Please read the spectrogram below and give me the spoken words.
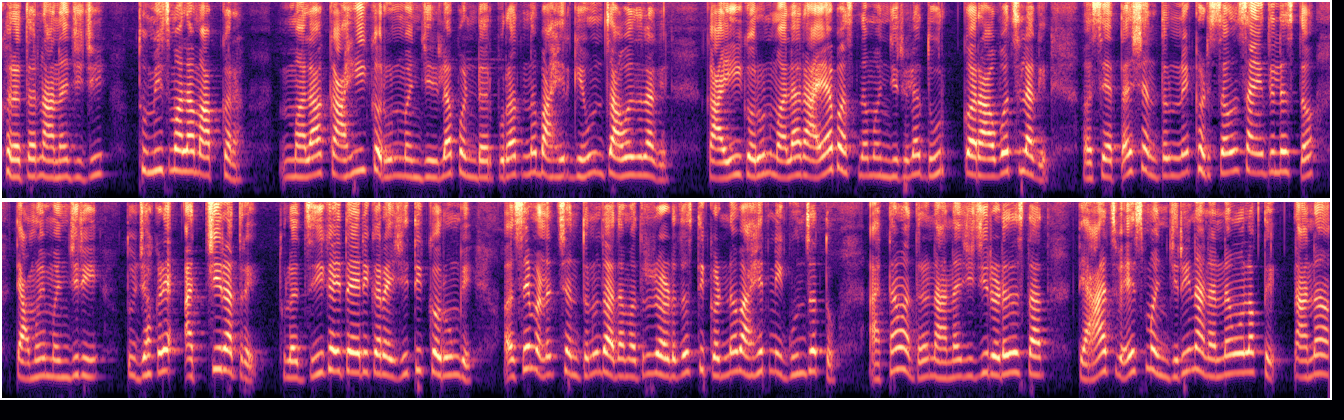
खरं तर नानाजीजी तुम्हीच मला माफ करा. मला काही करून मंजिरीला पंढरपुरातनं बाहेर घेऊन जावंच लागेल. काही करून मला रायापासनं मंजिरीला दूर करावंच लागेल असे आता शंतनूने खडसावून सांगितलेलं असतं. त्यामुळे मंजिरी तुझ्याकडे आजची रात्र आहे. तुला जी काही तयारी करायची ती करून घे असे म्हणत शंतनू दादा मात्र रडतच तिकडनं बाहेर निघून जातो. आता मात्र नानाजीजी रडत असतात. त्याच वेळेस मंजिरी नानांना म्हणू लागते नाना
